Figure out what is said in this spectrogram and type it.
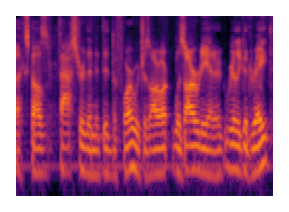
expels faster than it did before, which was al- was already at a really good rate.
